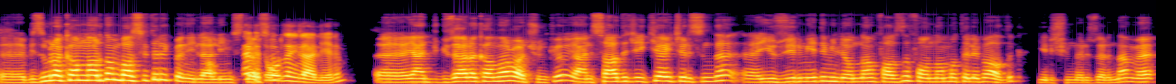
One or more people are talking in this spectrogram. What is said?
Ee, bizim rakamlardan bahsederek ben ilerleyeyim istersen. Evet oradan ilerleyelim. Ee, yani güzel rakamlar var çünkü. Yani sadece iki ay içerisinde e, 127 milyondan fazla fonlanma talebi aldık girişimler üzerinden ve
